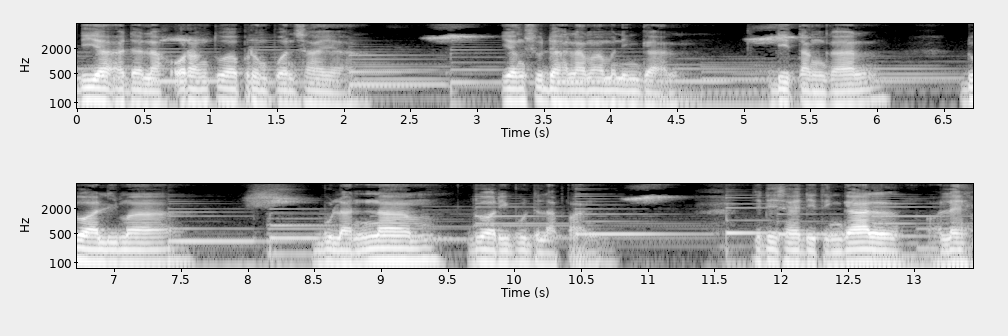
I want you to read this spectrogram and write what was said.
Dia adalah orang tua perempuan saya yang sudah lama meninggal di tanggal 25 bulan 6 2008. Jadi saya ditinggal oleh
